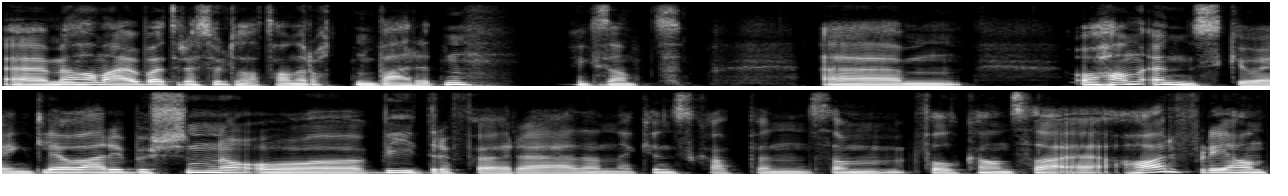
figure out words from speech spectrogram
eh, men han er jo bare et resultat av en råtten verden, ikke sant. Um, og han ønsker jo egentlig å være i bushen og, videreføre denne kunnskapen som folket hans har, fordi han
